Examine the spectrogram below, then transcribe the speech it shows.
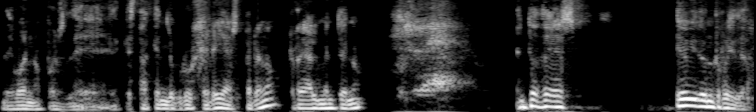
de, bueno, pues de que está haciendo brujerías, pero no, realmente no. Entonces, he oído un ruido.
